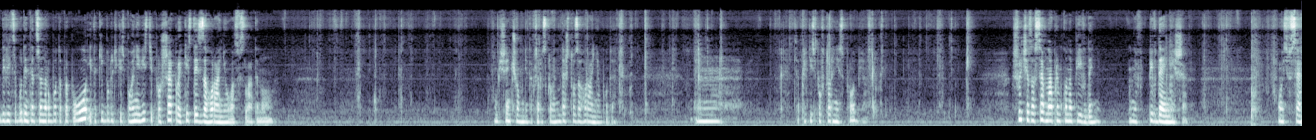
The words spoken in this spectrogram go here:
Дивіться, буде інтенсивна робота ППО, і такі будуть якісь погані вісті про ще про якісь десь загорання у вас в Слатиному. Більше нічого мені так не розкриває. Ну, де ж то загорання буде? При якійсь повторній спробі. Швидше за все в напрямку на південь. В Південніше. Ось все.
